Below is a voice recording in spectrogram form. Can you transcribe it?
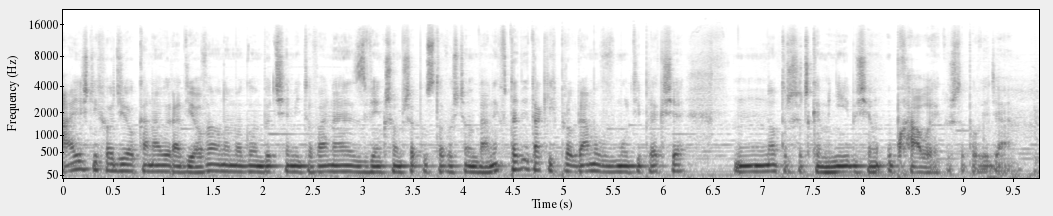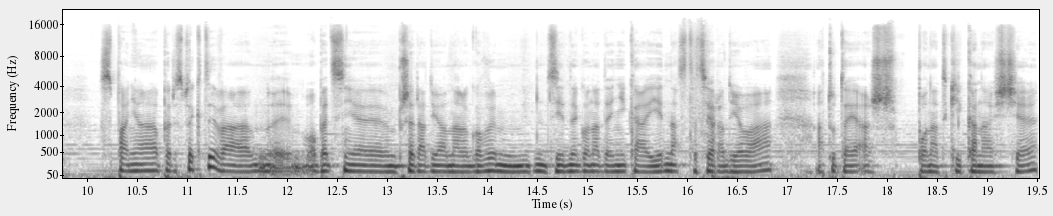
a jeśli chodzi o kanały radiowe, one mogą być emitowane z większą przepustowością danych. Wtedy takich programów w multiplexie mm, no, troszeczkę mniej by się upchały, jak już to powiedziałem. Wspaniała perspektywa. Obecnie przy radio analogowym z jednego nadajnika jedna stacja radiowa, a tutaj aż ponad kilkanaście.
